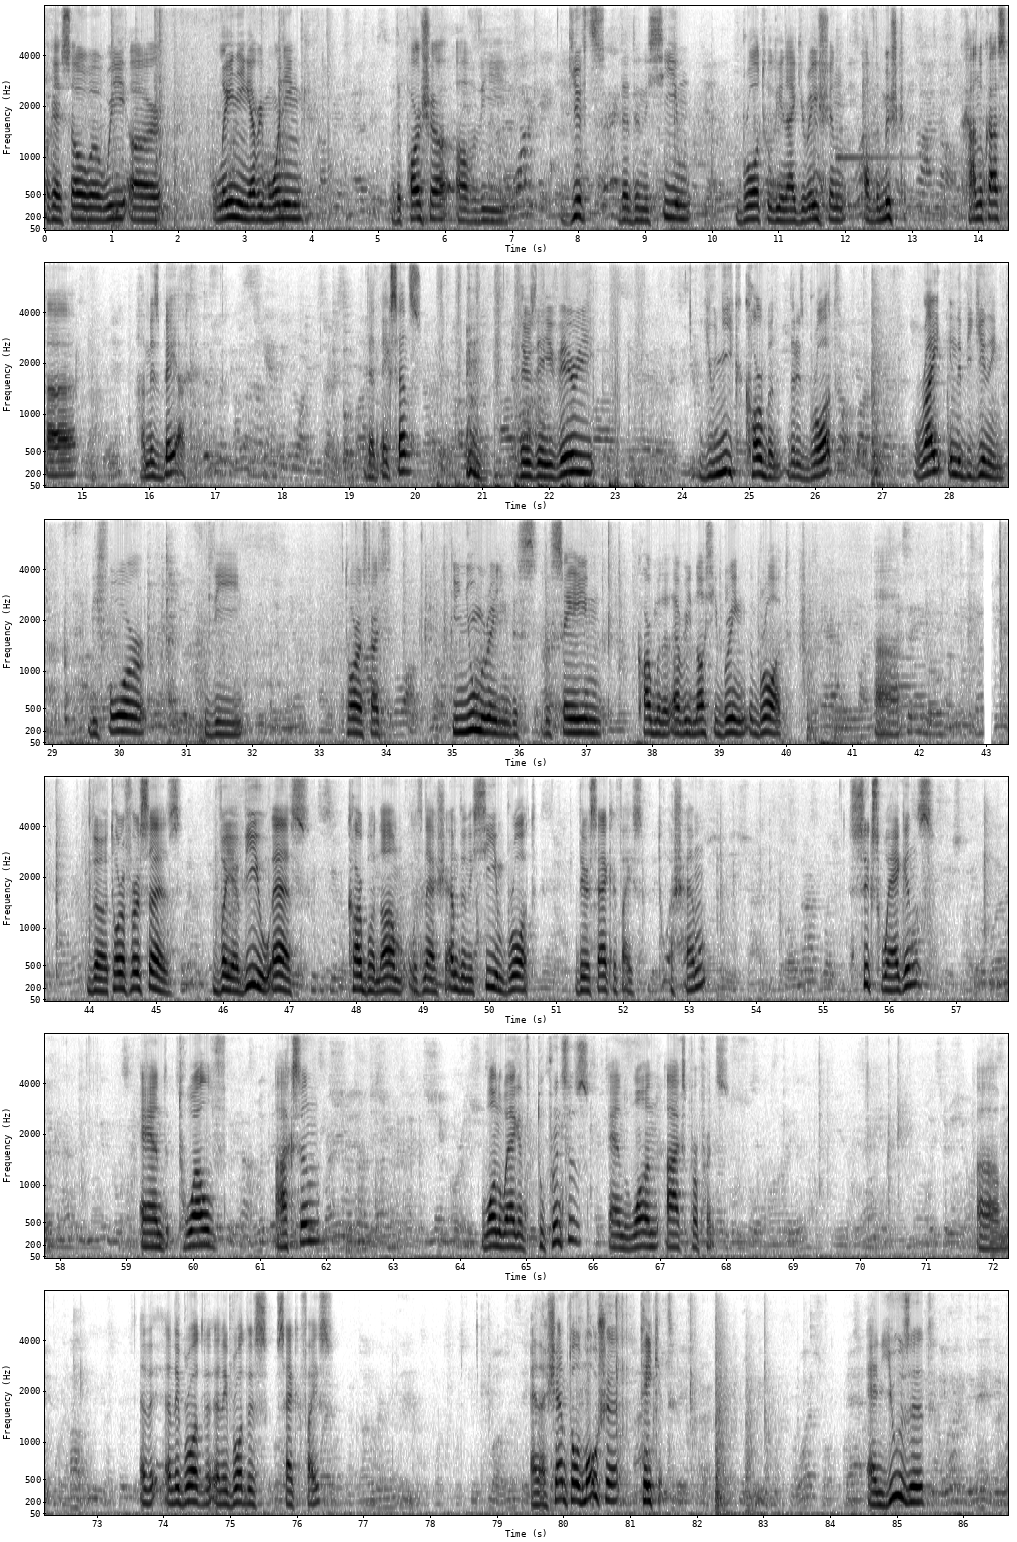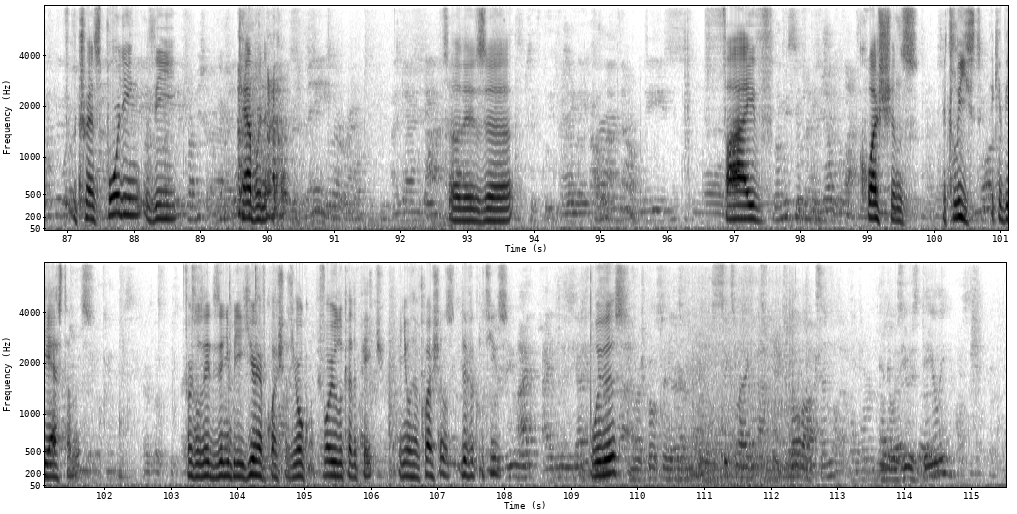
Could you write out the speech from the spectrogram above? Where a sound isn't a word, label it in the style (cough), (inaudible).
Okay, so uh, we are leining every morning the parsha of the gifts that the Nisim brought to the inauguration of the Mishkan. Chanukas HaMizbeach. That makes sense? (clears throat) There's a very unique korban that is brought right in the beginning before the Torah starts enumerating this the same korban that every nasi bring brought. Uh, the Torah first says, "Vayaviu es karbonam lifnei Hashem." The Nisim brought their sacrifice to Hashem. Six wagons and 12 oxen, one wagon for two princes, and one ox per prince. Um, and, they, and they brought the, and they brought this sacrifice. And Hashem told Moshe, take it and use it for transporting the tabernacle. So there's uh, five questions, at least, that can be asked on this. First of all, does anybody here have questions? You're, before you look at the page, anyone have questions, difficulties with this? Six wagons twelve oxen, and it was used daily,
